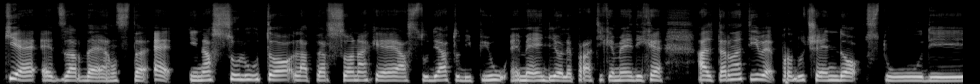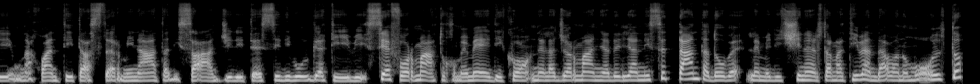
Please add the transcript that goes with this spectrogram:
Chi è Edzard Ernst? È in assoluto la persona che ha studiato di più e meglio le pratiche mediche alternative, producendo studi, una quantità sterminata di saggi, di testi divulgativi. Si è formato come medico nella Germania degli anni 70, dove le medicine alternative andavano molto,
